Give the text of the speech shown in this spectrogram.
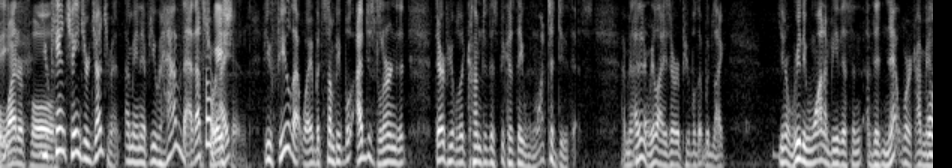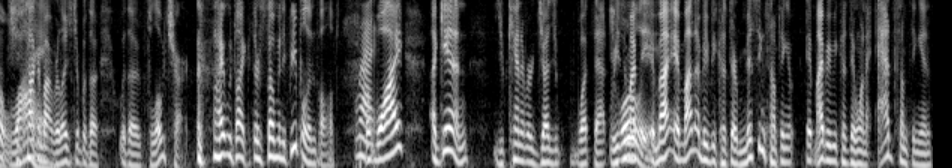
a- A wonderful. You can't change your judgment. I mean, if you have that, that's all right. If you feel that way, but some people, I just learned that there are people that come to this because they want to do this. I mean, I didn't realize there were people that would like, you know, really want to be this. And the network. I mean, Well, she's talking about relationship with a with a flow chart. I would like. There's so many people involved. Right. But why? Again. You can't ever judge what that reason might be. It might, it might not be because they're missing something. It might be because they want to add something in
